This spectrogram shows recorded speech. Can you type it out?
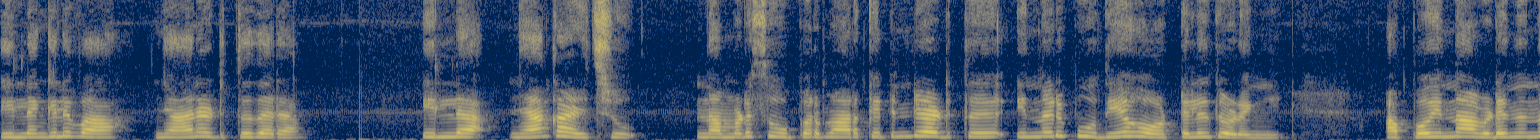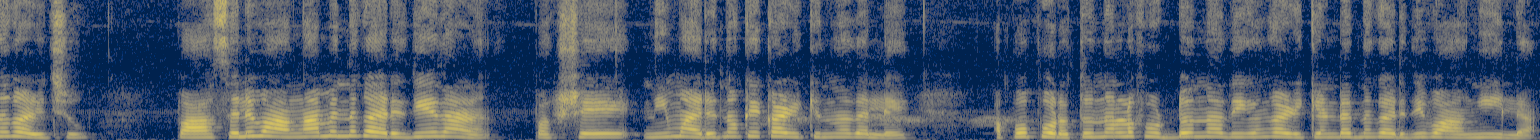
ഇല്ലെങ്കിൽ വാ ഞാൻ എടുത്തു തരാം. ഇല്ല ഞാൻ കഴിച്ചു. നമ്മുടെ സൂപ്പർ മാർക്കറ്റിന്റെ അടുത്ത് ഇന്നൊരു പുതിയ ഹോട്ടൽ തുടങ്ങി. അപ്പോൾ ഇന്ന് അവിടെ നിന്ന് കഴിച്ചു. പാർസൽ വാങ്ങാമെന്ന് കരുതിയതാണ്. പക്ഷേ നീ മരുന്നൊക്കെ കഴിക്കുന്നതല്ലേ? അപ്പോൾ പുറത്തുനിന്നുള്ള ഫുഡൊന്നും അധികം കഴിക്കേണ്ടെന്ന് കരുതി വാങ്ങിയില്ല.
